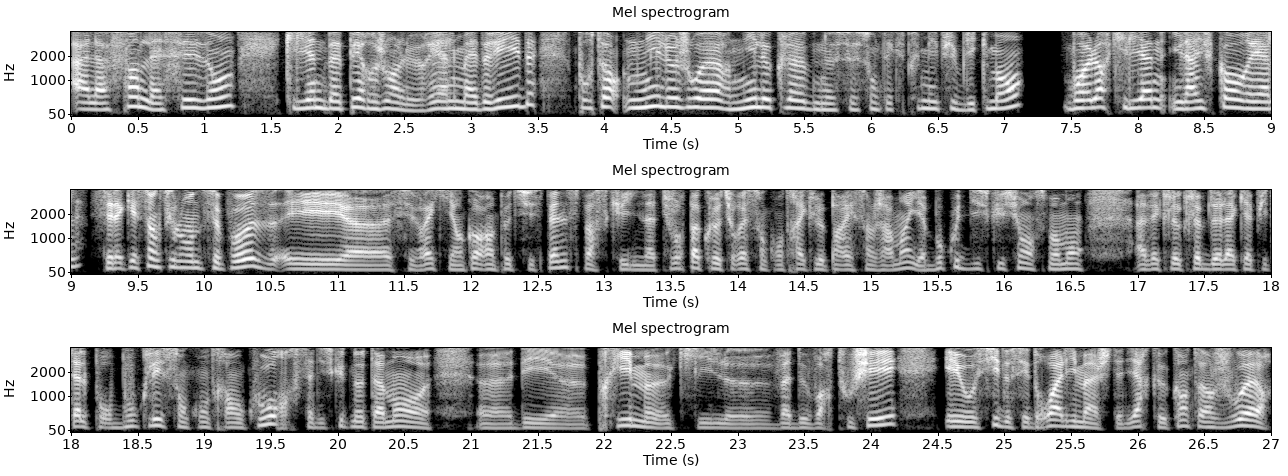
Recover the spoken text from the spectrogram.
à la fin de la saison, Kylian Mbappé rejoint le Real Madrid. Pourtant, ni le joueur ni le club ne se sont exprimés publiquement. Bon alors Kylian, il arrive quand au Real? C'est la question que tout le monde se pose et euh, c'est vrai qu'il y a encore un peu de suspense parce qu'il n'a toujours pas clôturé son contrat avec le Paris Saint-Germain. Il y a beaucoup de discussions en ce moment avec le club de la capitale pour boucler son contrat en cours. Ça discute notamment euh, des euh, primes qu'il va devoir toucher et aussi de ses droits à l'image. C'est-à-dire que quand un joueur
